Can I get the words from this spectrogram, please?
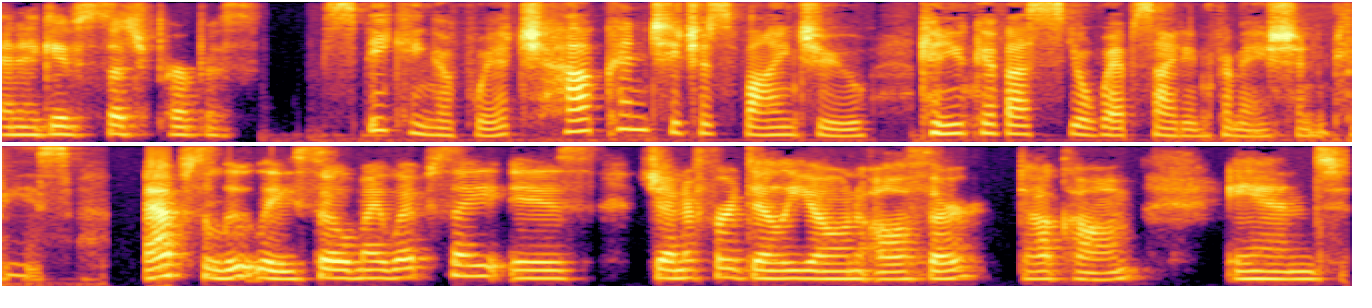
And it gives such purpose. Speaking of which, how can teachers find you? Can you give us your website information, please? Absolutely. So my website is jenniferdeleonauthor.com and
